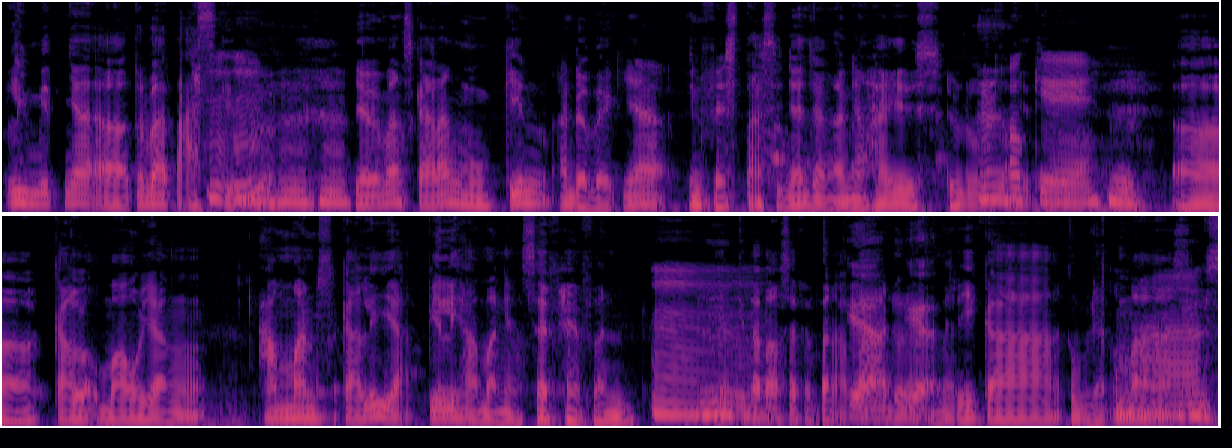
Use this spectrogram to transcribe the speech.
limitnya eh, terbatas Mm-mm. gitu. Mhm. Ya memang sekarang mungkin ada baiknya investasinya jangan yang high risk dulu. gitu. Oke. Eh, kalau mau yang aman sekali ya pilih aman yang safe haven. Mm. Ya kita tahu safe haven apa? Iya, Dolar iya. Amerika, kemudian emas. Emas.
